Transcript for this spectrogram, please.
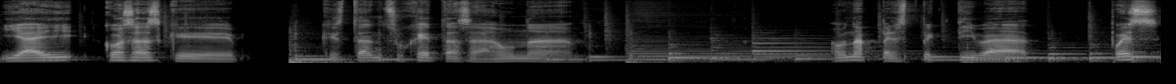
y hay cosas que, que están sujetas a una a una perspectiva pues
